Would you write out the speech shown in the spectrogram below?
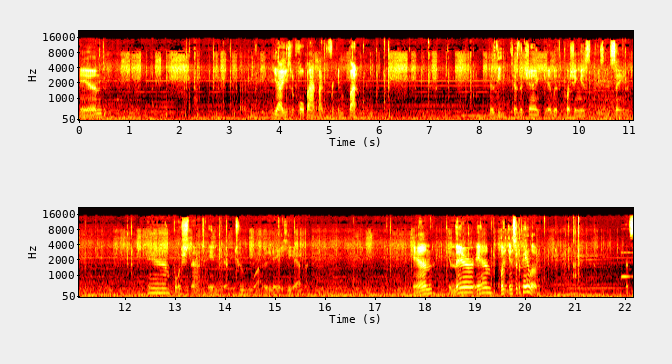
And yeah, I use it to pull back my freaking butt. Because the because the jank with pushing is is insane. And push that into here. And in there, and put insert the payload. That's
